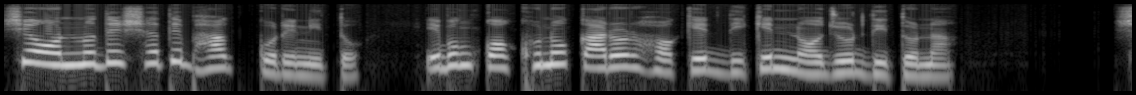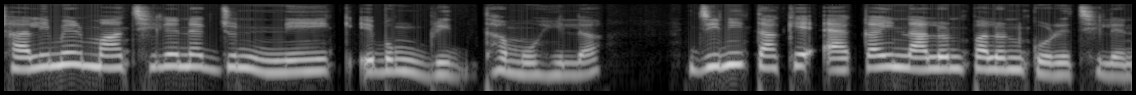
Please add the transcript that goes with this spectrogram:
সে অন্যদের সাথে ভাগ করে নিত এবং কখনও কারোর হকের দিকে নজর দিত না। শালিমের মা ছিলেন একজন নেক এবং বৃদ্ধা মহিলা, যিনি তাকে একাই লালন পালন করেছিলেন।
